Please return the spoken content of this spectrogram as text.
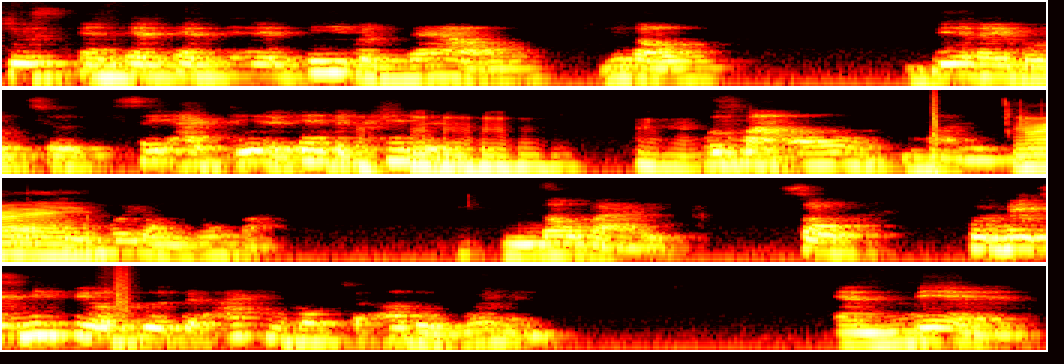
just, and, and, and, and even now, you know, being able to say I did it independently Mm-hmm. with my own money. I Right. couldn't wait on nobody. Nobody. So what makes me feel good that I can go to other women and men,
